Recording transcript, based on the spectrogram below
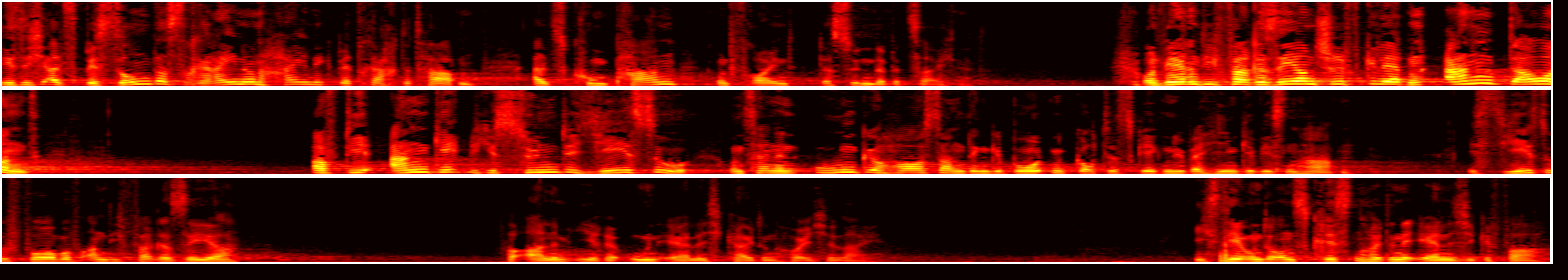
die sich als besonders rein und heilig betrachtet haben, als Kumpan und Freund der Sünder bezeichnet. Und während die Pharisäer und Schriftgelehrten andauernd auf die angebliche Sünde Jesu und seinen Ungehorsam den Geboten Gottes gegenüber hingewiesen haben, ist Jesu Vorwurf an die Pharisäer vor allem ihre Unehrlichkeit und Heuchelei. Ich sehe unter uns Christen heute eine ehrliche Gefahr.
